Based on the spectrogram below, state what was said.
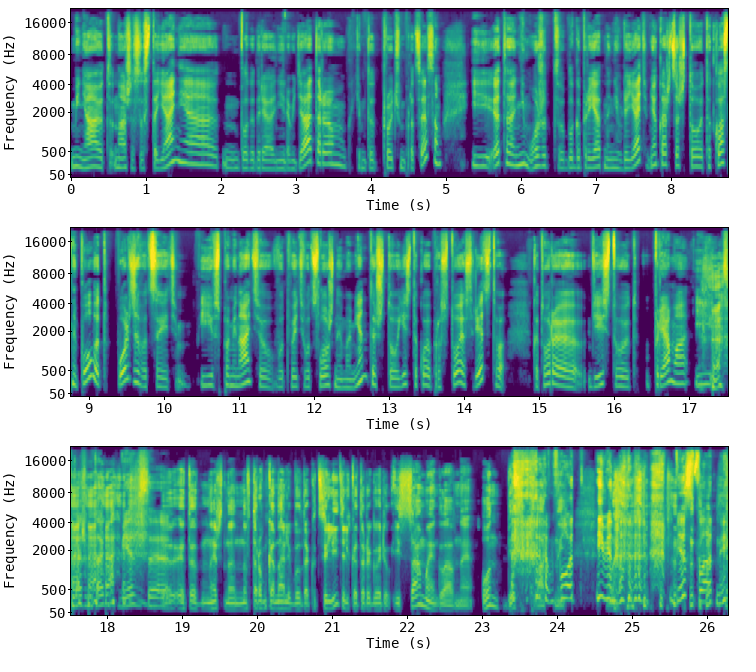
меняют наше состояние благодаря нейромедиаторам, каким-то прочим процессам, и это не может благоприятно не влиять. Мне кажется, что это классный повод пользоваться этим и вспоминать вот в эти вот сложные моменты, что есть такое простое средство, которое действует прямо и, скажем так, без... Э, это, знаешь, на, на втором канале был такой целитель, который говорил, и самое главное, он бесплатный. Вот, именно, бесплатный.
